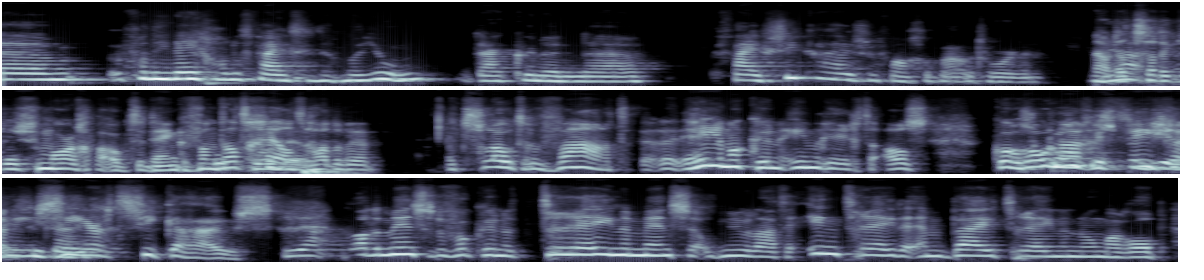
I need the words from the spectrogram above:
um, van die 925 miljoen, daar kunnen uh, vijf ziekenhuizen van gebouwd worden. Nou, ja. dat zat ik dus vanmorgen ook te denken. Van dat geld hadden we het Slotervaart helemaal kunnen inrichten als corona-gespecialiseerd ziekenhuis. Ja. We hadden mensen ervoor kunnen trainen, mensen opnieuw laten intreden en bijtrainen, noem maar op.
